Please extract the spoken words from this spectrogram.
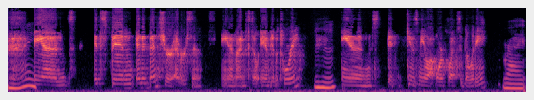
Nice. and it's been an adventure ever since. And I'm still ambulatory, Mhm. and it gives me a lot more flexibility. Right.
